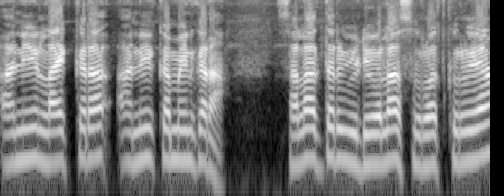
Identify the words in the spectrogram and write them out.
आणि लाईक करा आणि कमेंट करा. चला तर व्हिडिओला सुरुवात करूया.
